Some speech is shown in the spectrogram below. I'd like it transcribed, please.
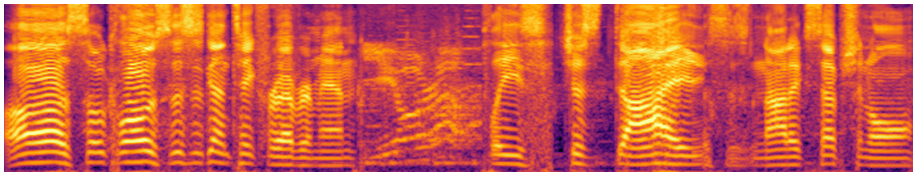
Oh, so close. This is gonna take forever, man. You're up! Please, just die. This is not exceptional.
